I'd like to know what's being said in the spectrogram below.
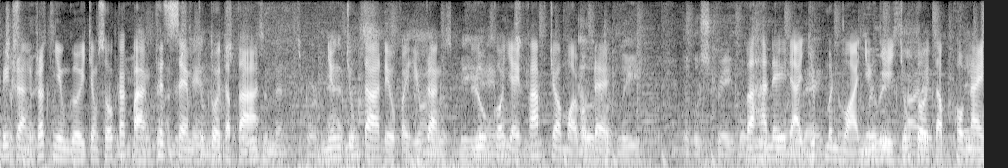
Biết rằng rất nhiều người trong số các bạn thích xem chúng tôi tập tạ, nhưng chúng ta đều phải hiểu rằng luôn có giải pháp cho mọi vấn đề. Và Hani đã giúp minh họa những gì chúng tôi tập hôm nay.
